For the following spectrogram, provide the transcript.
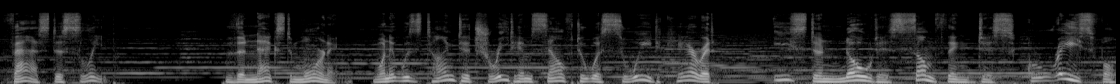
fast asleep. The next morning, when it was time to treat himself to a sweet carrot, Easton noticed something disgraceful.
